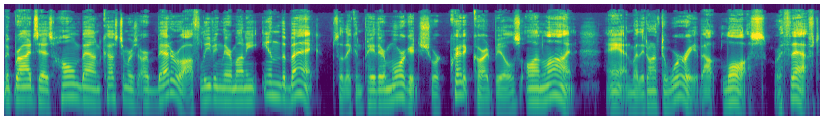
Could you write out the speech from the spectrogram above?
McBride says homebound customers are better off leaving their money in the bank so they can pay their mortgage or credit card bills online and where they don't have to worry about loss or theft.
